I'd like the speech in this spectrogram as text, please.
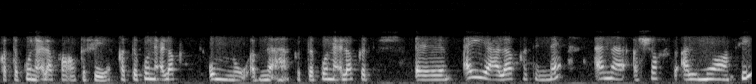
قد تكون علاقة عاطفية قد تكون علاقة أم وأبنائها قد تكون علاقة أي علاقة ما أنا الشخص المعطي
